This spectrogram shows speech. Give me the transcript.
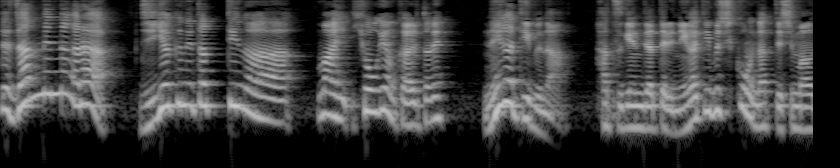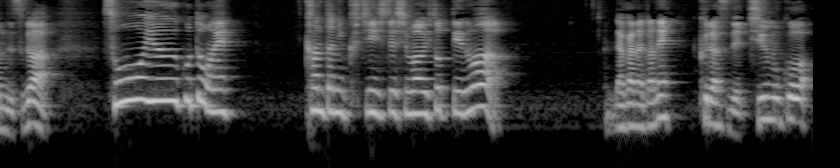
で残念ながら自虐ネタっていうのはまあ表現を変えるとねネガティブな発言であったりネガティブ思考になってしまうんですがそういうことをね簡単に口にしてしまう人っていうのはなかなかねクラスで注目を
